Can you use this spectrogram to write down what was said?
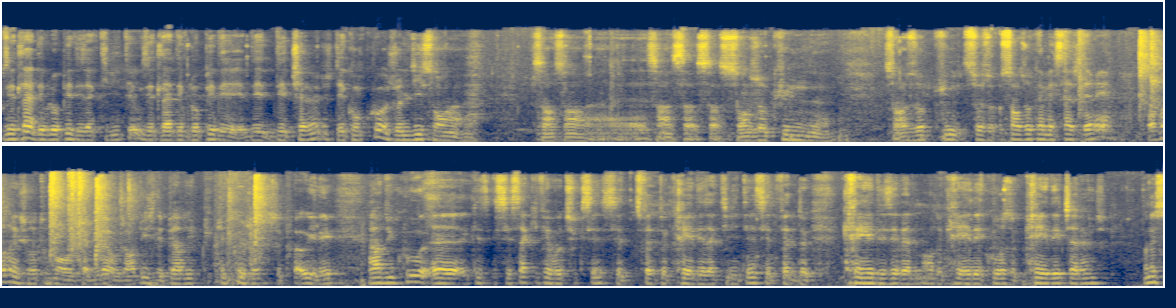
vous êtes là à développer des activités, vous êtes là à développer des, des, des challenges, des concours. Je le dis sans, sans, sans, sans, sans, sans- sans aucune, sans aucune, sans, sans aucun message derrière. Il faudrait que je retrouve mon vocabulaire aujourd'hui, je l'ai perdu depuis quelques jours, je sais pas où il est. Alors du coup, euh, c'est ça qui fait votre succès, c'est le fait de créer des activités, c'est le fait de créer des événements, de créer des courses, de créer des challenges? On essaie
